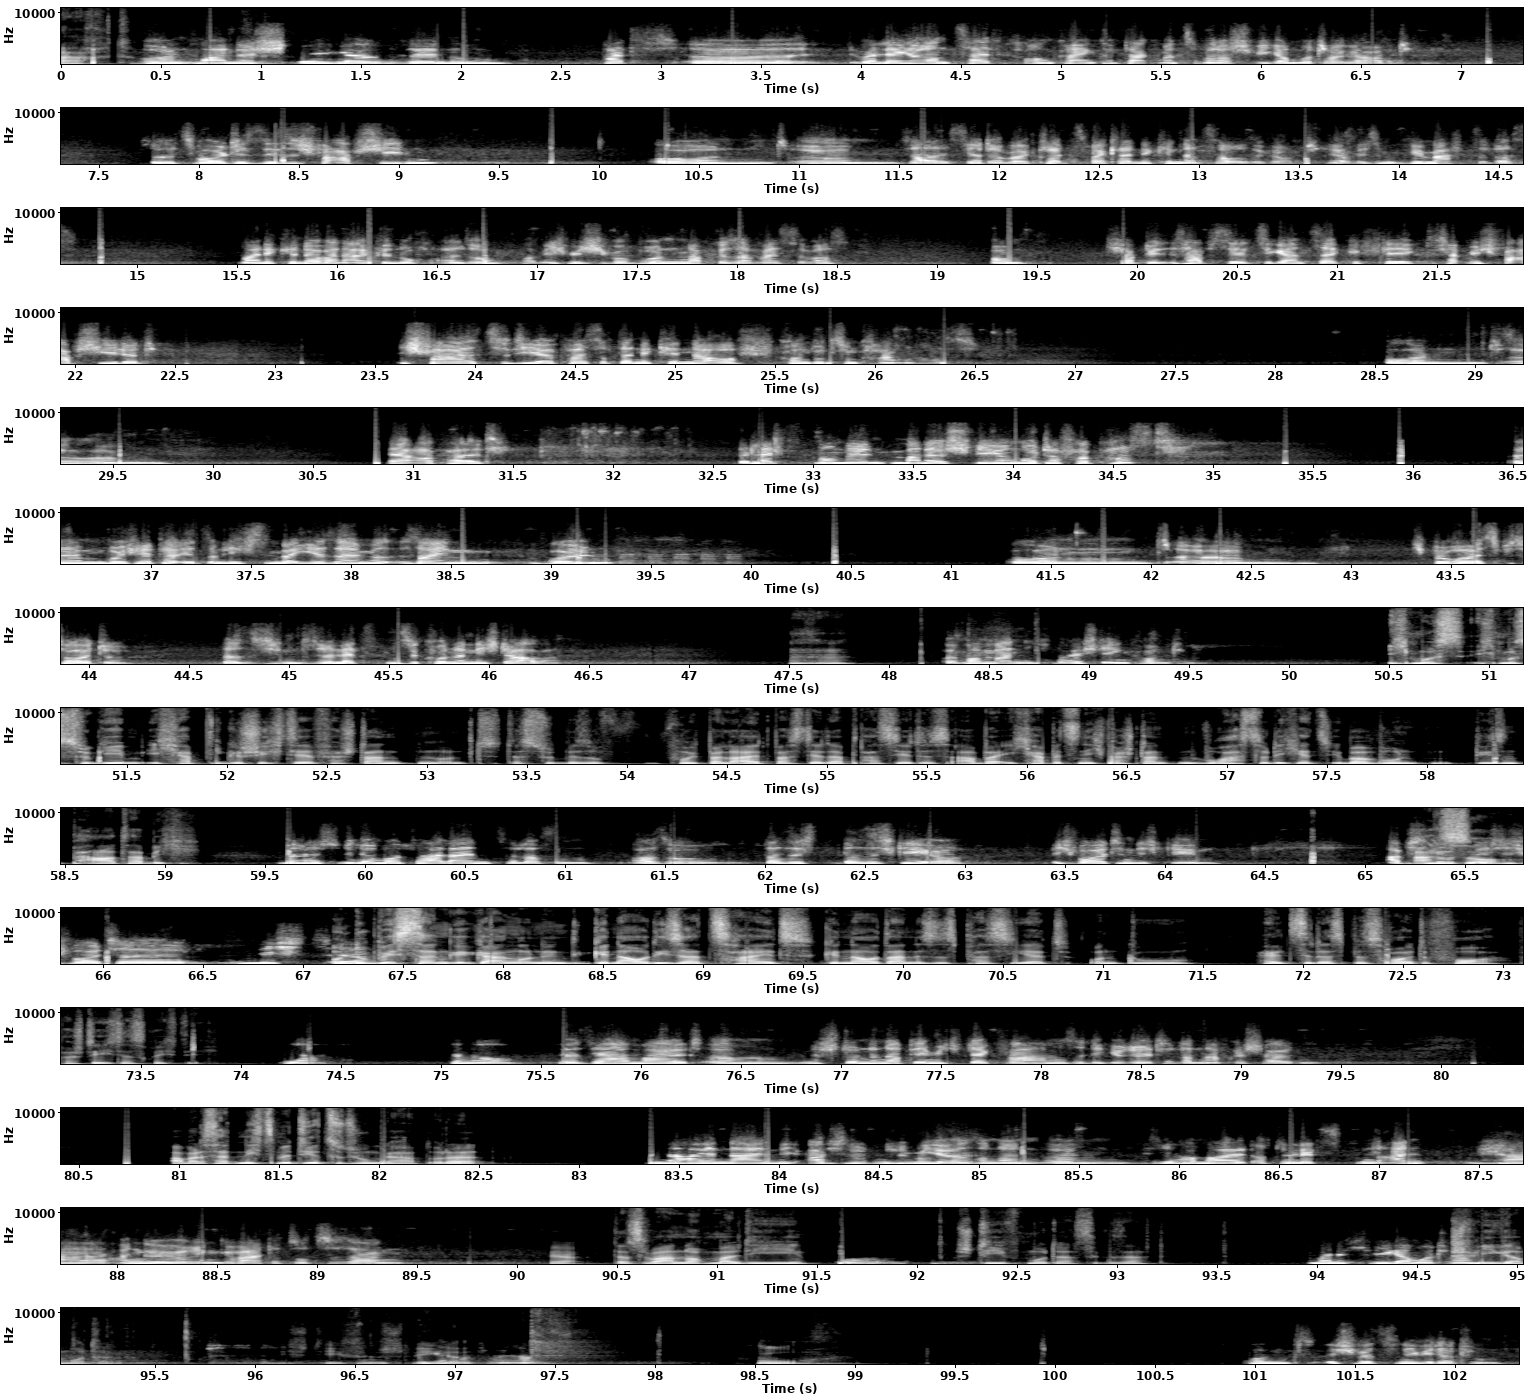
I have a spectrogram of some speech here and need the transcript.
Ach, und meine okay. Schwägerin hat äh, über längeren Zeitraum keinen Kontakt mehr zu meiner Schwiegermutter gehabt. So, jetzt wollte sie sich verabschieden und ähm, ja, sie hat aber zwei kleine Kinder zu Hause gehabt. Ja, wie, wie macht sie das? Meine Kinder waren alt genug. Also habe ich mich überwunden, habe gesagt, weißt du was? Komm, ich habe hab sie jetzt die ganze Zeit gepflegt, ich habe mich verabschiedet. Ich fahre zu dir, pass auf deine Kinder auf, komm du zum Krankenhaus. Und ähm, ja, hab halt den letzten Moment meiner Schwiegermutter verpasst. ähm, wo ich hätte jetzt am liebsten bei ihr sein, sein wollen. Und ähm, ich bereue es bis heute, dass ich in der letzten Sekunde nicht da war. Mhm. Und mein Mann nicht beistehen konnte. Ich muss, ich muss zugeben, ich habe die Geschichte verstanden und das tut mir so furchtbar leid, was dir da passiert ist. Aber ich habe jetzt nicht verstanden, wo hast du dich jetzt überwunden? Diesen Part habe ich. Meine Schwiegermutter allein zu lassen. Also, dass ich, dass ich gehe. Ich wollte nicht gehen. Absolut so. nicht. Ich wollte nicht. Und du äh, bist dann gegangen und in genau dieser Zeit, genau dann ist es passiert. Und du hältst dir das bis heute vor. Verstehe ich das richtig? Ja, genau. Sie haben halt ähm, eine Stunde nachdem ich weg war, haben sie die Geräte dann abgeschalten. Aber das hat nichts mit dir zu tun gehabt, oder? Nein, nein, nicht, absolut nicht mit mir, okay. sondern ähm, die haben halt auf den letzten An ja, Angehörigen gewartet, sozusagen. Ja, das war nochmal die. Stiefmutter, hast du gesagt? Meine Schwiegermutter. Schwiegermutter. Die Stief Meine Schwiegermutter, ja. Puh. Und ich würde es nie wieder tun.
